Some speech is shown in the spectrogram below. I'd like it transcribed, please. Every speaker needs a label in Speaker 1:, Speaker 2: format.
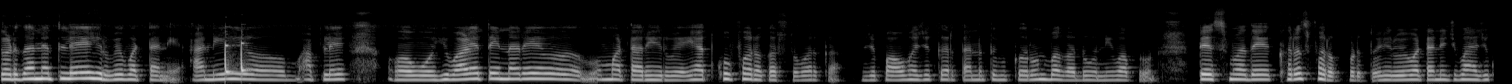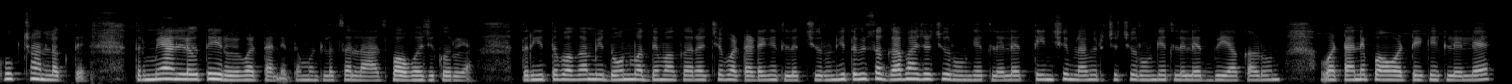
Speaker 1: कडधान्यातले हिरवे वाटाणे आणि आपले हिवाळ्यात येणारे मटार हिरवे ह्यात खूप फरक असतो बरं का. म्हणजे पावभाजी करताना तुम्ही करून बघा दोन्ही वापरून. टेस्टमध्ये खरंच फरक पडतो. हिरवे वाटाण्याची भाजी खूप छान लागते. तर मी आणले होते हिरवे वाटाणे. तर म्हटलं चला आज पावभाजी करूया. तर इथं बघा मी दोन मध्यम आकाराचे बटाटे घेतलेत चिरून. इथं मी सगळ्या भाज्या चिरून घेतलेल्या आहेत. तीन शिमला मिरच्या चिरून घेतलेल्या आहेत बिया काढून वटाने पाववाटे घेतलेले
